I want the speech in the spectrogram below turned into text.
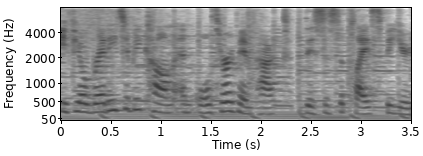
If you're ready to become an author of impact, this is the place for you.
